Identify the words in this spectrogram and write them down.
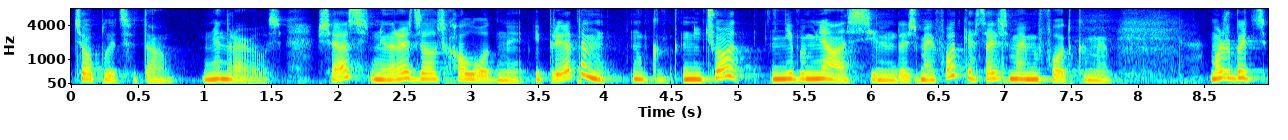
теплые цвета. Мне нравилось. Сейчас мне нравится делать холодные. И при этом ну, как, ничего не поменялось сильно. То есть мои фотки остались моими фотками. Может быть,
